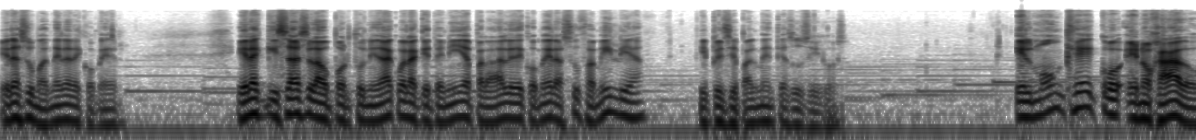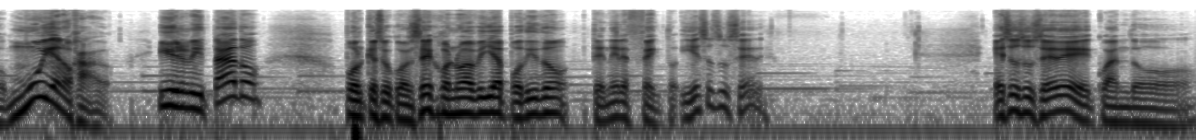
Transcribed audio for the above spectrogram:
era su manera de comer. Era quizás la oportunidad con la que tenía para darle de comer a su familia y principalmente a sus hijos. El monje enojado, muy enojado, irritado porque su consejo no había podido tener efecto. Y eso sucede. Eso sucede cuando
